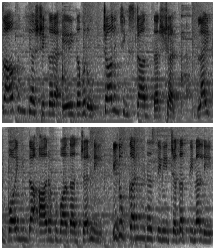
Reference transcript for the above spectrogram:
ಸಾಧನೆಯ ಶಿಖರ ಏರಿದವರು ಚಾಲೆಂಜಿಂಗ್ ಸ್ಟಾರ್ ದರ್ಶನ್. ಲೈಟ್ ಬಾಯ್ನಿಂದ ಆರಂಭವಾದ ಜರ್ನಿ ಇದು ಕನ್ನಡ ಸಿನಿ ಜಗತ್ತಿನಲ್ಲಿ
